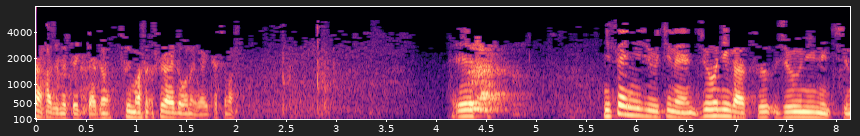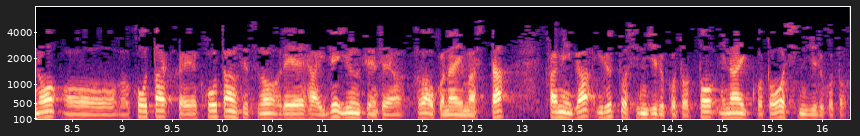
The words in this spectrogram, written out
では始めていきたいと思います。すいません、スライドお願いいたします。えー、2021年12月12日の高端節の礼拝でユン先生が行いました、神がいると信じることといないことを信じること、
